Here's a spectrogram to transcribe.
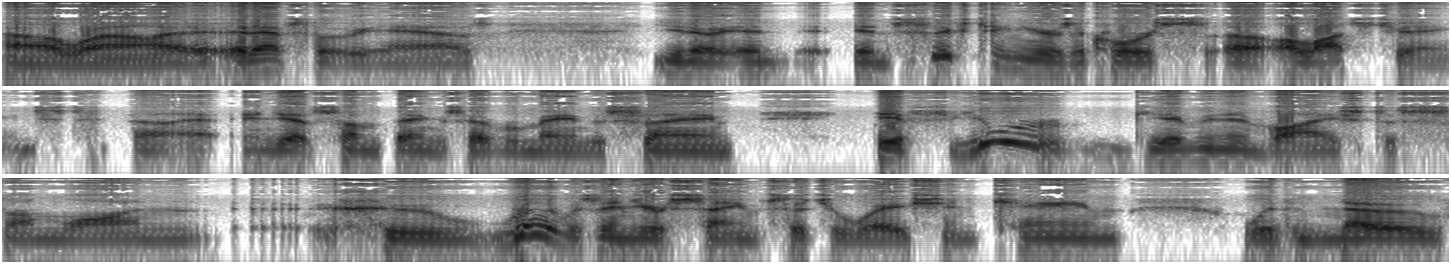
Oh wow, it absolutely has. You know, in in 16 years, of course, uh, a lot's changed, uh, and yet some things have remained the same. If you were giving advice to someone who really was in your same situation, came with no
